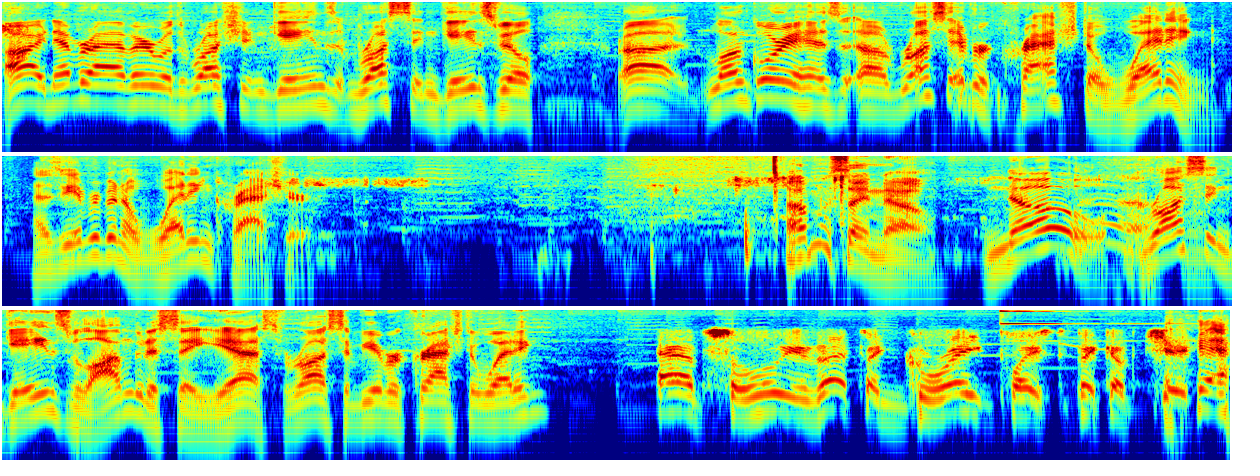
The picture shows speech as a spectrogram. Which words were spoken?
All right, never have ever with Russ in Gaines, Russ in Gainesville. Uh, Longoria has uh, Russ ever crashed a wedding? Has he ever been a wedding crasher? I'm gonna say no. No, Russ in Gainesville. I'm going to say yes. Russ, have you ever crashed a wedding? Absolutely. That's a great place to pick up chicks. yeah,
